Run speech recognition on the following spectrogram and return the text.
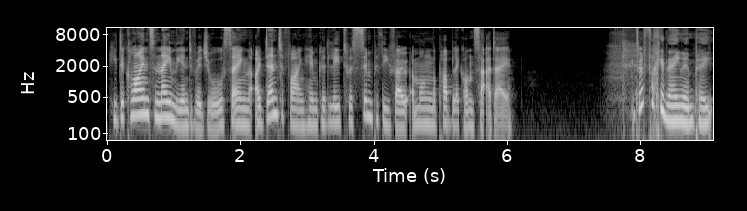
He declined to name the individual, saying that identifying him could lead to a sympathy vote among the public on Saturday. Do a fucking name him, Pete.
